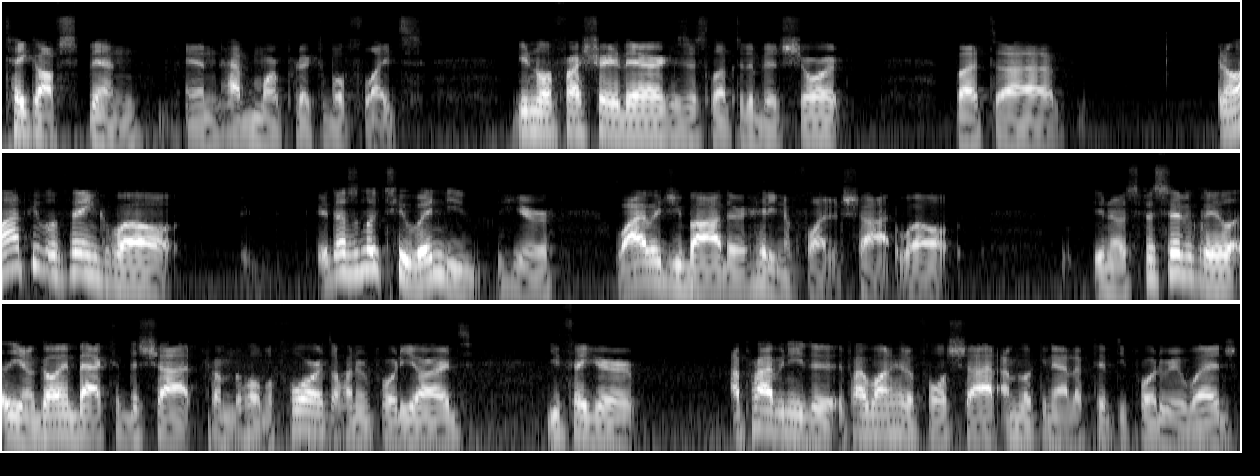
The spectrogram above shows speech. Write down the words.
take off spin and have more predictable flights. Getting a little frustrated there because just left it a bit short, but uh, and a lot of people think, well, it doesn't look too windy here. Why would you bother hitting a flighted shot? Well, you know, specifically, you know, going back to the shot from the hole before, it's 140 yards. You figure I probably need to, if I want to hit a full shot, I'm looking at a 54 degree wedge.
